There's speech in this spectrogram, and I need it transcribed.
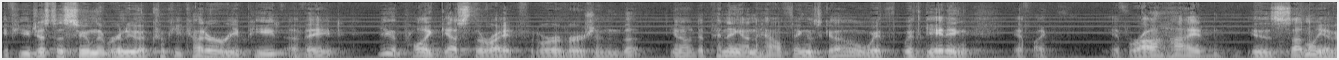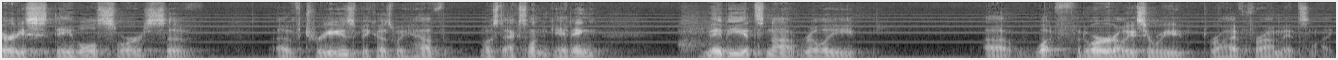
if you just assume that we're gonna do a cookie cutter repeat of eight, you could probably guess the right Fedora version, but you know, depending on how things go with, with gating, if like if rawhide is suddenly a very stable source of, of trees because we have most excellent gating, maybe it's not really uh, what Fedora release are we derived from. It's like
